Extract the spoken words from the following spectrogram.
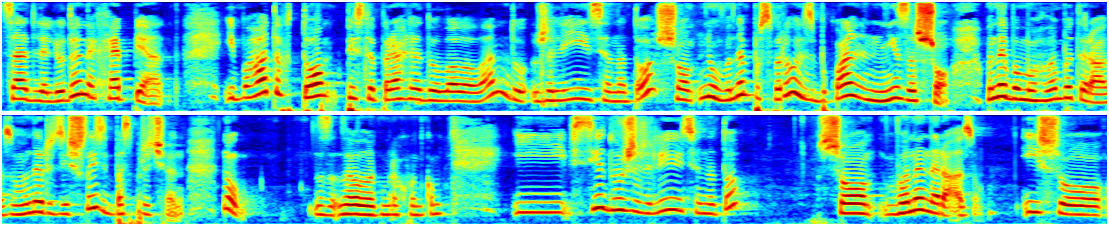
Це для людини хеппі-енд. І багато хто після перегляду Ла-Ла-Ленду жаліється на те, що ну, вони посварились буквально ні за що. Вони би могли бути разом, вони розійшлись без причин. Ну, за великим рахунком. І всі дуже жаліються на те, що вони не разом. І що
